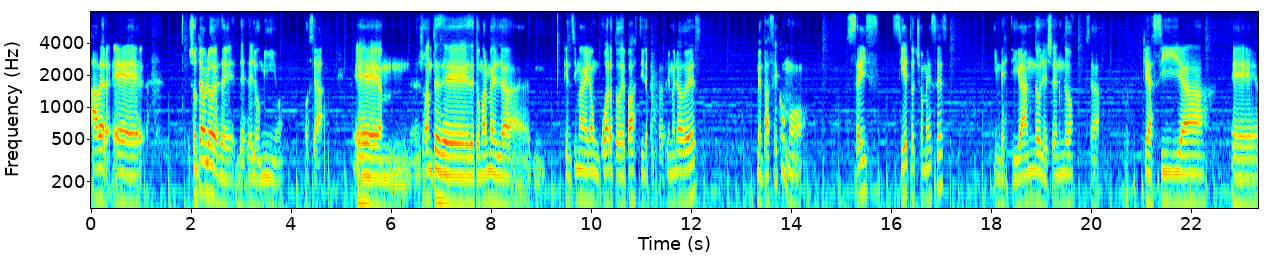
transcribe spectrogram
a ver, eh, yo te hablo desde, desde lo mío. O sea, eh, yo antes de, de tomarme la. que encima era un cuarto de pasti la primera vez, me pasé como 6, 7, 8 meses investigando, leyendo, o sea, qué hacía, eh,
